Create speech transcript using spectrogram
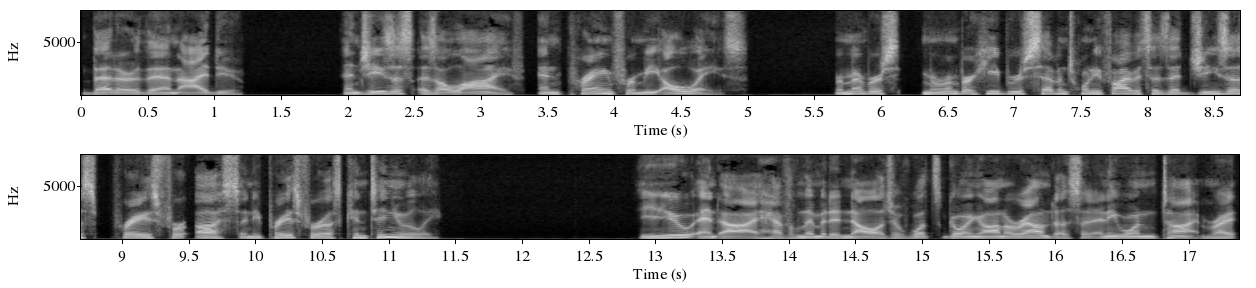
better than I do. And Jesus is alive and praying for me always. Remember, remember Hebrews 7:25 it says that Jesus prays for us and he prays for us continually. You and I have limited knowledge of what's going on around us at any one time, right?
